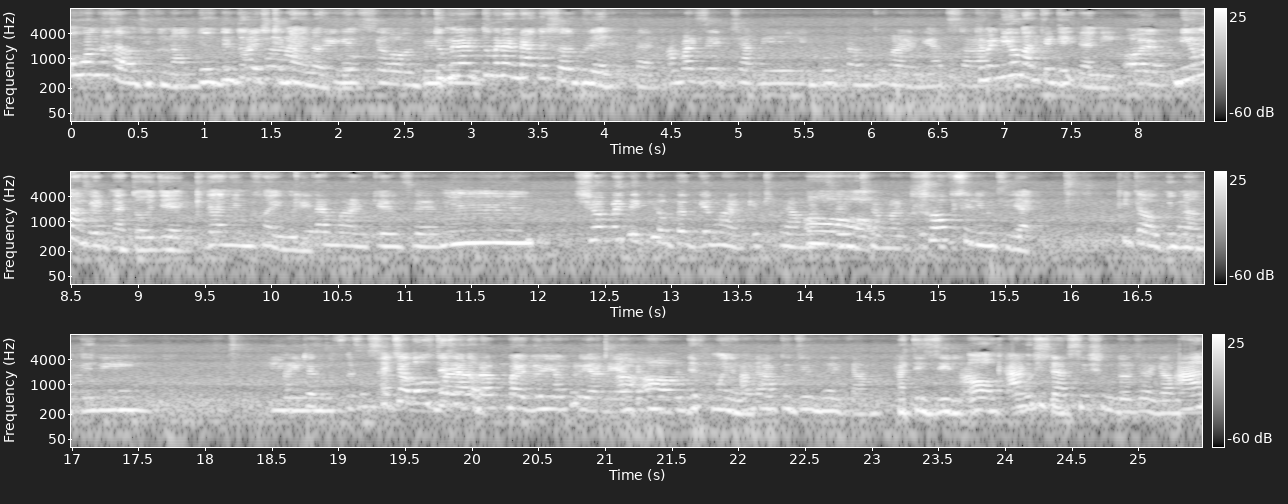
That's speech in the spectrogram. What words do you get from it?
অমন যাওয়া ঠিক না দুদিন তো রেস্ট নাই তুমি না তুমি না ঢাকা শহর ঘুরে যেতে আমার যে ইচ্ছা আমি ঘুরতাম তোমার গেছে তুমি নিউ মার্কেট যেতে নি নিউ মার্কেট না তো যে কিটা দিন খাই বলে। এটা মার্কেটে হুম। সবাই দেখি ওদেরকে মার্কেট সব সেলিব্রিটি যায়। কিটা জানি আচ্ছা ও ইয়ে মনে হয় সুন্দর জায়গা আর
